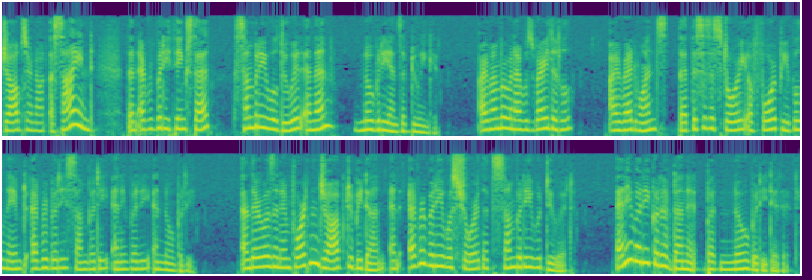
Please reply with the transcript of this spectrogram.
jobs are not assigned, then everybody thinks that somebody will do it and then nobody ends up doing it. I remember when I was very little, I read once that this is a story of four people named everybody, somebody, anybody, and nobody. And there was an important job to be done and everybody was sure that somebody would do it. Anybody could have done it, but nobody did it.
